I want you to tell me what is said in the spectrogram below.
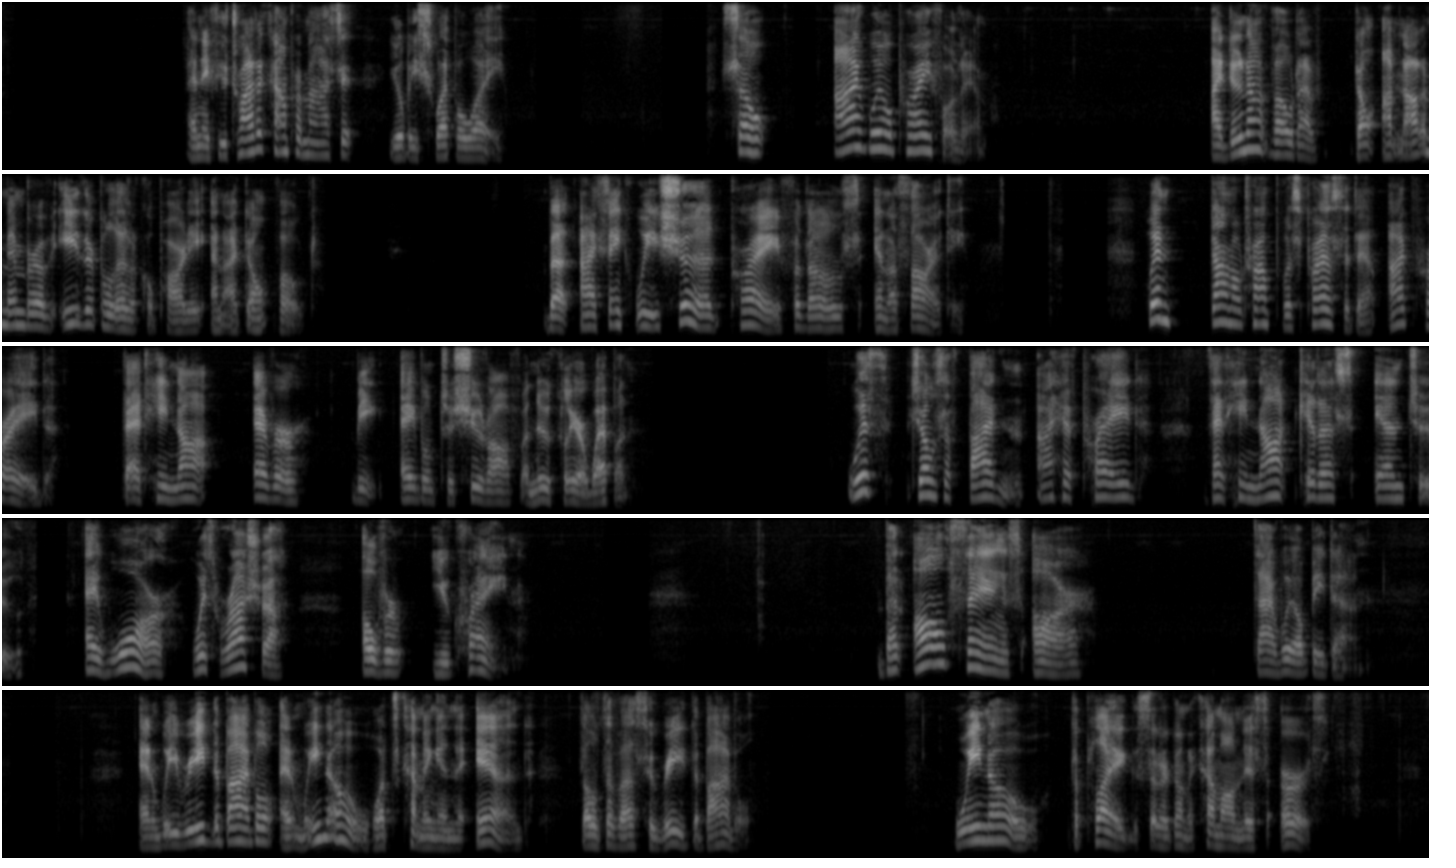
And if you try to compromise it, you'll be swept away. So I will pray for them. I do not vote. I've don't I'm not a member of either political party and I don't vote. But I think we should pray for those in authority. When Donald Trump was president, I prayed that he not ever be able to shoot off a nuclear weapon. With Joseph Biden, I have prayed that he not get us into a war with Russia over Ukraine. But all things are, Thy will be done. And we read the Bible and we know what's coming in the end, those of us who read the Bible. We know the plagues that are going to come on this earth.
